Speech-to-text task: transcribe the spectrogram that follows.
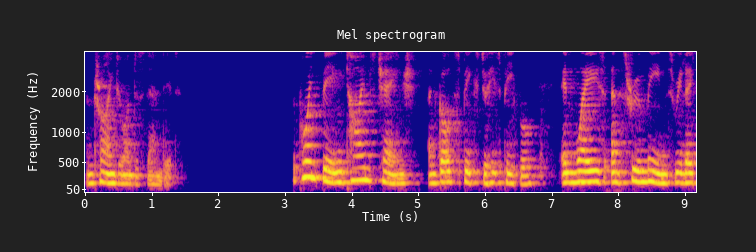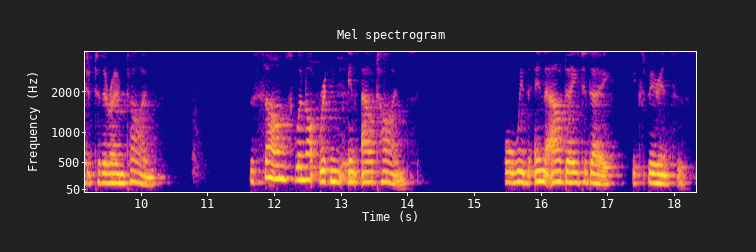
and trying to understand it. The point being, times change and God speaks to his people in ways and through means related to their own times. The Psalms were not written in our times or within our day to day experiences.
